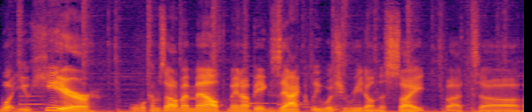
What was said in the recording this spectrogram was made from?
what you hear what comes out of my mouth may not be exactly what you read on the site, but uh,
